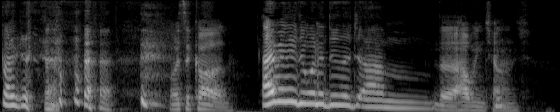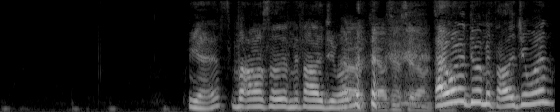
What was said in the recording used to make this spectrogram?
What's it called? I really do want to do the um The Halloween challenge. yes, but also the mythology Oh, one. okay, I was gonna say that one. I want to do a mythology one.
